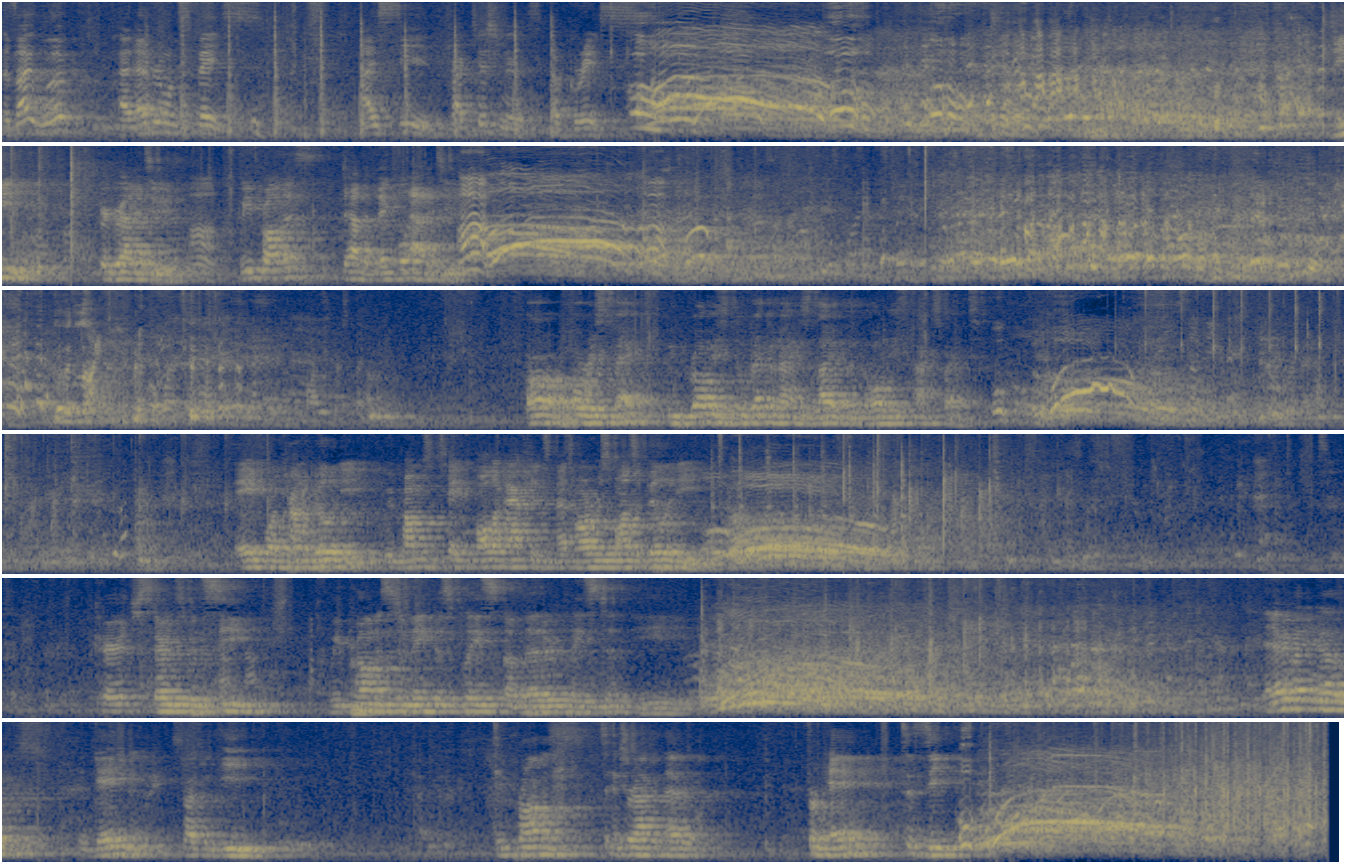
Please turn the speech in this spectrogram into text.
As I look at everyone's face, I see the practitioners of grace. Oh! Oh! oh! oh! G for gratitude. Uh. We promise to have a thankful attitude. Uh. Good life. Oh, for respect, we promise to recognize life in all its aspects. A for accountability. We promise to take all our actions as our responsibility. Courage starts with C. We promise to make this place a better place to be. And everybody knows engagement starts with E. We promise to interact with everyone, from A to Z.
